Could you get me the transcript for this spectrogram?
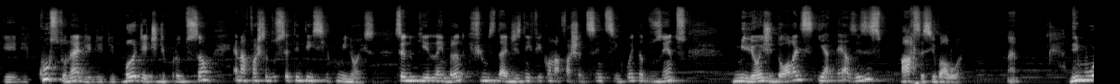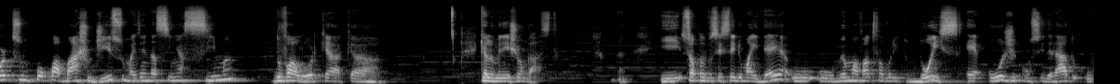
de, de custo, né, de, de budget de produção, é na faixa dos 75 milhões. Sendo que, lembrando que filmes da Disney ficam na faixa de 150, 200 milhões de dólares e até às vezes passa esse valor. Né? DreamWorks um pouco abaixo disso, mas ainda assim acima do valor que a, que a, que a Illumination gasta. Né? E só para vocês terem uma ideia, o, o meu Malvado Favorito 2 é hoje considerado o,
